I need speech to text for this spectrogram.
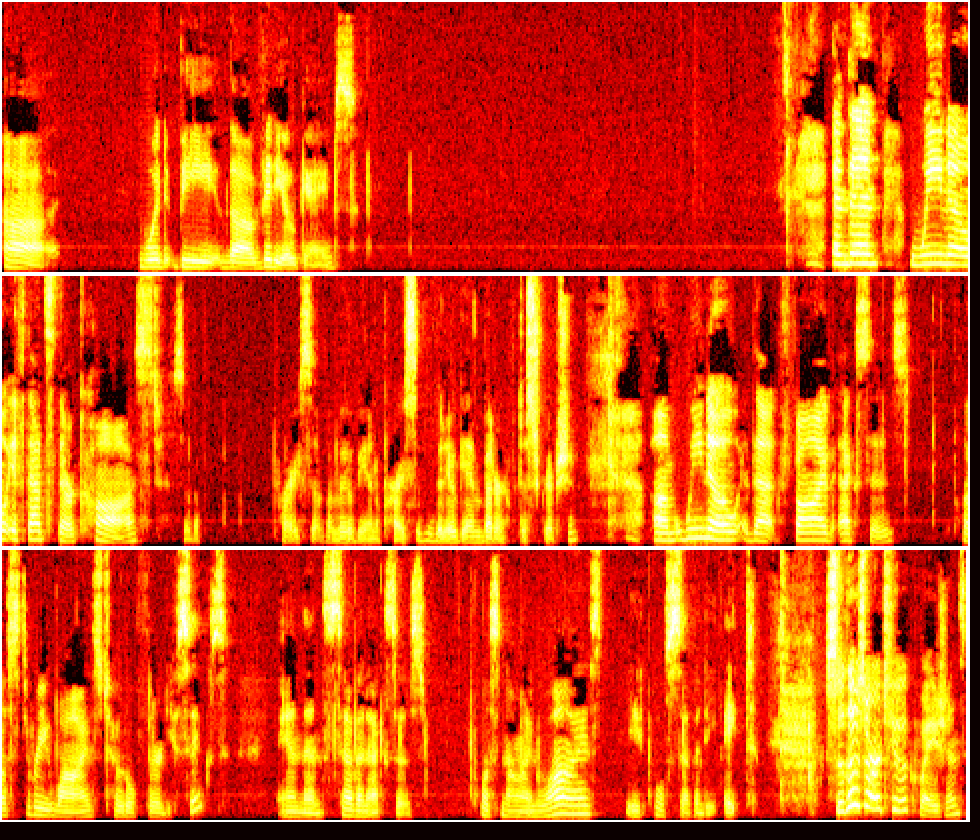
uh, would be the video games. And then we know if that's their cost, so the price of a movie and a price of a video game, better description. Um, we know that 5 x's plus 3 y's total 36, and then 7 x's plus 9 y's equals 78. So those are our two equations.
